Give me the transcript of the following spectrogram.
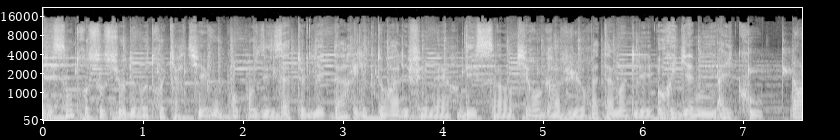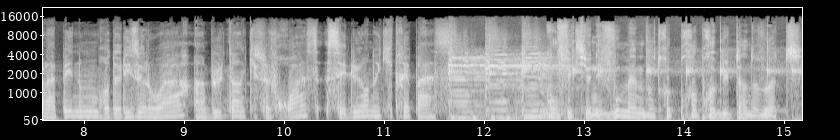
Les centres sociaux de votre quartier vous proposent des ateliers d'art électoral éphémère, dessins, pyrogravures, pâte à modeler, origami, haïku. Dans la pénombre de l'isoloir, un bulletin qui se froisse, c'est l'urne qui trépasse. Confectionnez vous-même votre propre bulletin de vote.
